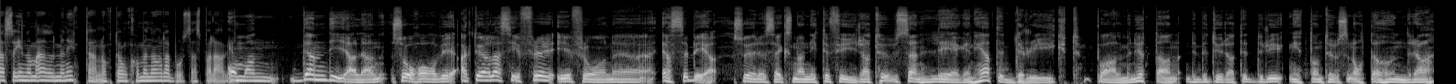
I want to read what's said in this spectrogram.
alltså inom allmännyttan och de kommunala bostadsbolagen? Om man den delen så har vi aktuella siffror ifrån eh, SCB e så är det 694 000 lägenheter drygt på allmännyttan. Det betyder att det är drygt 19 800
